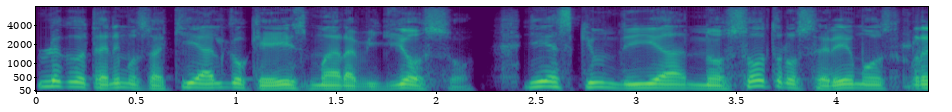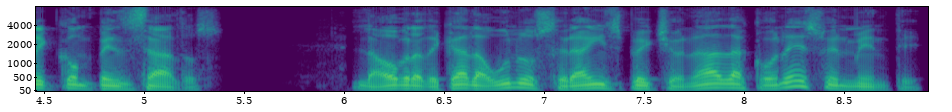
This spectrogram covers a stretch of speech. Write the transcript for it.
Luego tenemos aquí algo que es maravilloso, y es que un día nosotros seremos recompensados. La obra de cada uno será inspeccionada con eso en mente.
